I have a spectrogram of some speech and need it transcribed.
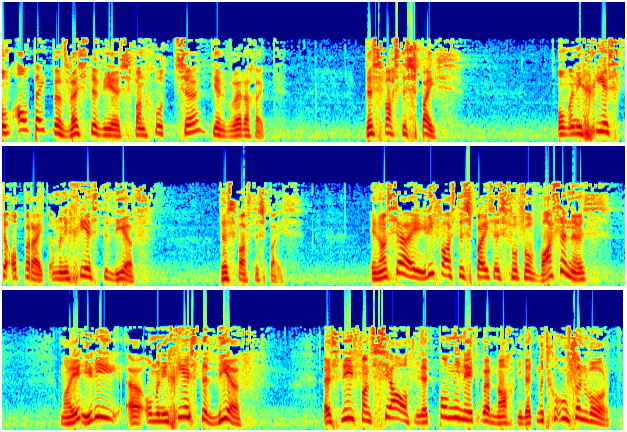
Om altyd bewust te wees van Godse teenwoordigheid, dis vaste spuis, om in die geest te operuit, om in die geest te leef, dis vaste spuis. En dan sê hy, die vaste spuis is vir volwassenes, maar hierdie, uh, om in die geest te leef, is nie van self nie, dit kom nie net oor nacht nie, dit moet geoefen word,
